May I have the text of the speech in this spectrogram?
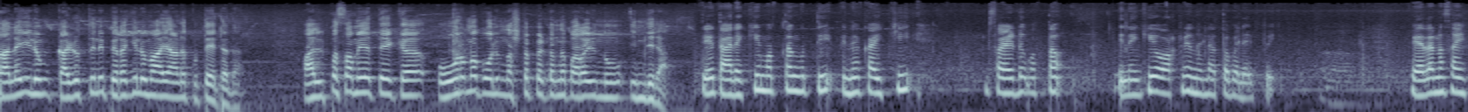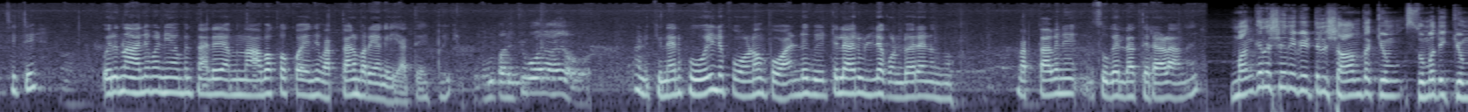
തലയിലും കഴുത്തിന് പിറകിലുമായാണ് കുത്തേറ്റത്. അല്പസമയത്തേക്ക് ഓർമ്മ പോലും നഷ്ടപ്പെട്ടെന്ന് പറയുന്നു ഇന്ദിര. തലയ്ക്ക് മൊത്തം കുത്തി പിന്നെ കൈക്ക് സൈഡ് മൊത്തം പിന്നെ എനിക്ക് ഓർമ്മയൊന്നും ഇല്ലാത്ത പോലെ ആയിപ്പോയി. വേദന സഹിച്ചിട്ട് ഒരു നാല് മണിയാകുമ്പോൾ നാല് നാവൊക്കെ കുഴഞ്ഞ് വർത്താനം പറയാൻ കഴിയാത്തായിപ്പോയി പണിക്ക് നേരം പോയില്ല പോകണം പോകാണ്ട് വീട്ടിലാരും ഇല്ല കൊണ്ടുവരാനൊന്നും. ഭർത്താവിന് സുഖമില്ലാത്ത ഒരാളാണ്. മംഗലശ്ശേരി വീട്ടിൽ ശാന്തയ്ക്കും സുമതിക്കും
